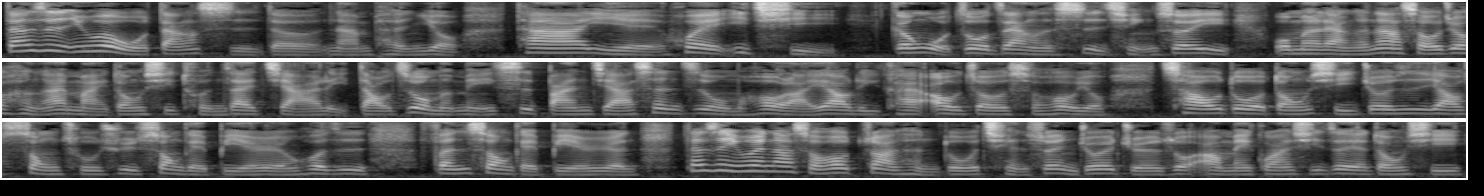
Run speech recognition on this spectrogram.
但是因为我当时的男朋友他也会一起跟我做这样的事情，所以我们两个那时候就很爱买东西囤在家里，导致我们每一次搬家，甚至我们后来要离开澳洲的时候，有超多东西就是要送出去，送给别人或者是分送给别人。但是因为那时候赚很多钱，所以你就会觉得说啊，没关系，这些东西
